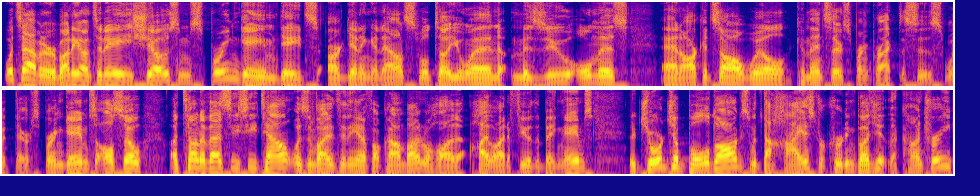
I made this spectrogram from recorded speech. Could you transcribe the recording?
What's happening, everybody? On today's show, some spring game dates are getting announced. We'll tell you when Mizzou, Ole Miss, and Arkansas will commence their spring practices with their spring games. Also, a ton of SEC talent was invited to the NFL Combine. We'll highlight a few of the big names. The Georgia Bulldogs, with the highest recruiting budget in the country,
